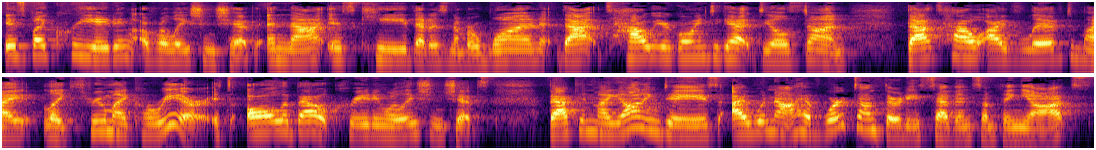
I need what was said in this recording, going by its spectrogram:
is by creating a relationship. And that is key. That is number one. That's how you're going to get deals done. That's how I've lived my, like, through my career. It's all about creating relationships. Back in my yachting days, I would not have worked on 37 something yachts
